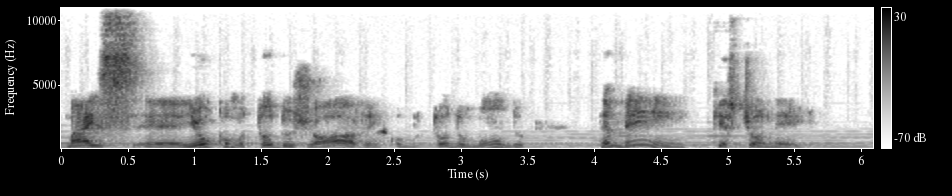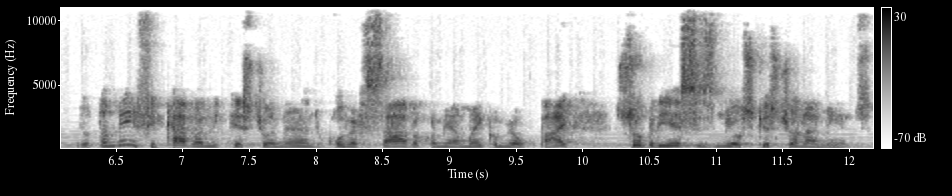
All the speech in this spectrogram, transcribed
Mas é, eu, como todo jovem, como todo mundo, também questionei. Eu também ficava me questionando, conversava com minha mãe, com meu pai sobre esses meus questionamentos.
